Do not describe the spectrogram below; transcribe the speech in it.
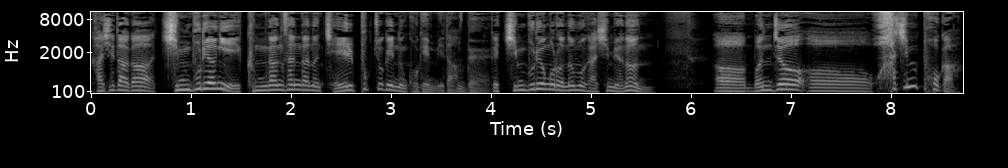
가시다가 진부령이 금강산 가는 제일 북쪽에 있는 고개입니다. 네. 그 진부령으로 넘어가시면은 어 먼저 어 화진포가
